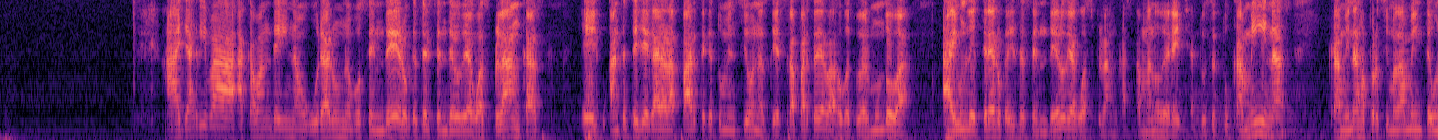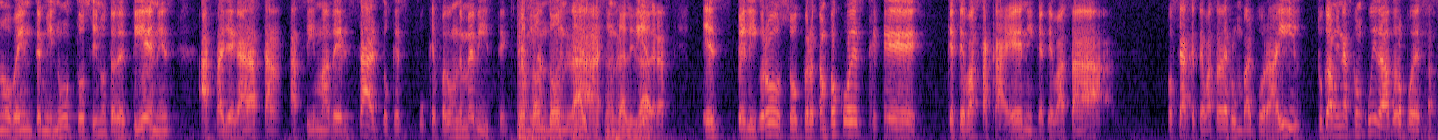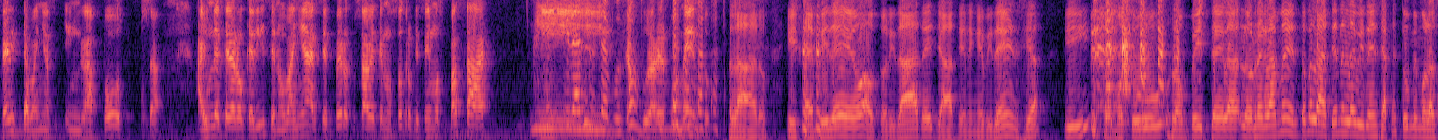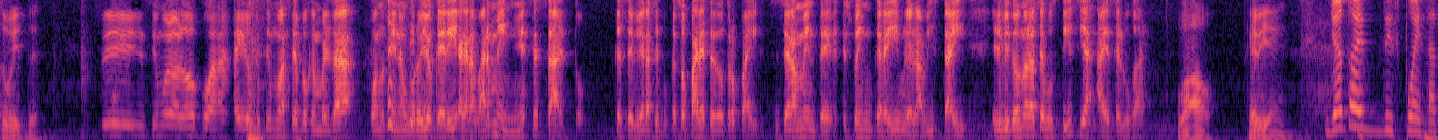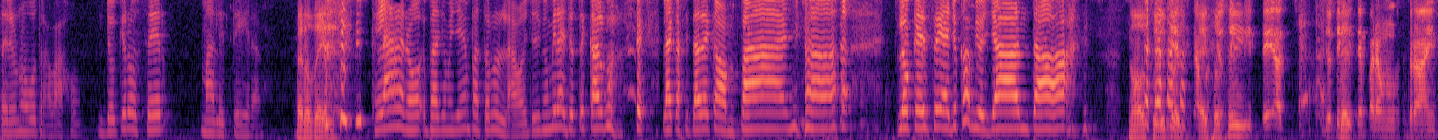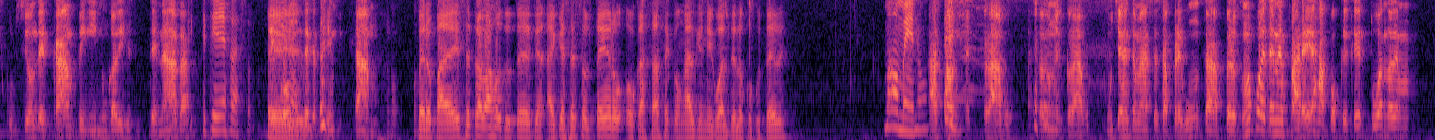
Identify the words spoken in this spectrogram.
Allá arriba acaban de inaugurar un nuevo sendero, que es el sendero de Aguas Blancas. Eh, antes de llegar a la parte que tú mencionas, que es la parte de abajo que todo el mundo va, hay un letrero que dice Sendero de Aguas Blancas a mano derecha. Entonces tú caminas, caminas aproximadamente unos 20 minutos si no te detienes hasta llegar hasta la cima del salto, que, es, que fue donde me viste. Que son dos en la- saltos, en realidad. piedras. Es peligroso, pero tampoco es que, que te vas a caer ni que te vas a o sea que te vas a derrumbar por ahí. Tú caminas con cuidado, lo puedes hacer y te bañas en la poza. Hay un letrero que dice no bañarse, pero tú sabes que nosotros quisimos pasar y, Y capturar el momento. Claro. Y está en video, autoridades ya tienen evidencia. Y como tú rompiste la- los reglamentos, ¿verdad? Tienen la evidencia que tú mismo la subiste. Sí, hicimos lo loco ahí, lo quisimos hacer, porque en verdad, cuando se inauguró, yo quería grabarme en ese salto, que se viera así, porque eso parece de otro país. Sinceramente, eso es increíble, la vista ahí. El video no le hace justicia a ese lugar. Wow. Qué bien. Yo estoy dispuesta a tener un nuevo trabajo. Yo quiero ser maletera. Pero de él. Claro, para que me lleven para todos los lados. Yo digo, mira, yo te cargo la casita de campaña, lo que sea, yo cambio llanta. No, sí, pues, eso yo Te sí. invité a- yo te De- invité para nuestra excursión del camping y nunca dijiste nada. Tienes razón. Eh, conste que te invitamos. Pero para ese trabajo de ustedes, ¿tienen- ¿hay que ser soltero o casarse con alguien igual de loco que ustedes? Más o menos. Ha estado en el clavo, ha estado en el clavo. Mucha gente me hace esa pregunta, pero tú no puedes tener pareja porque que tú andas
